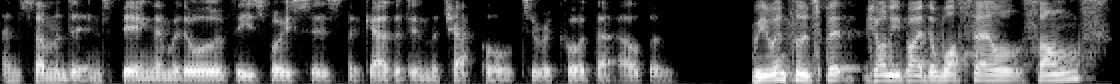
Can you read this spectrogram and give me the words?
and summoned it into being then with all of these voices that gathered in the chapel to record that album. Were you influenced bit johnny by the wassail songs?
